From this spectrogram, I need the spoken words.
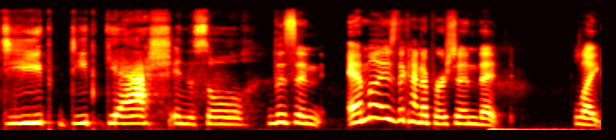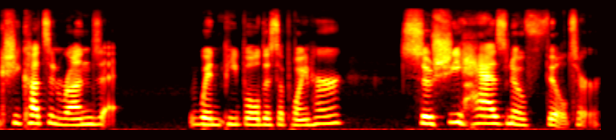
deep deep gash in the soul. Listen, Emma is the kind of person that, like, she cuts and runs when people disappoint her. So she has no filter.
